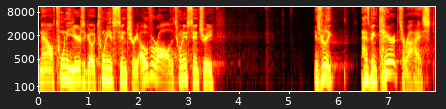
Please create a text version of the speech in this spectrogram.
now 20 years ago, 20th century, overall, the 20th century is really has been characterized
